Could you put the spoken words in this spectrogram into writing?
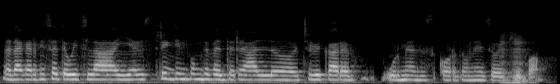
Dar dacă ar fi să te uiți la el strict din punct de vedere al uh, celui care urmează să coordoneze o mhm. echipă, uh-huh.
